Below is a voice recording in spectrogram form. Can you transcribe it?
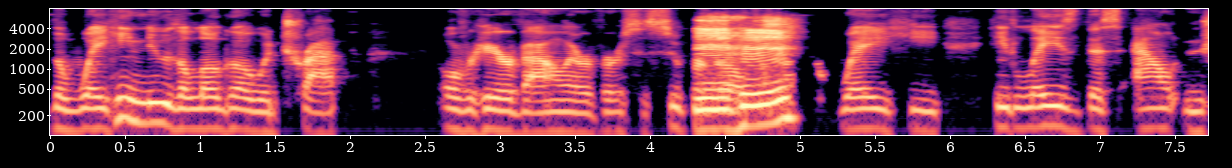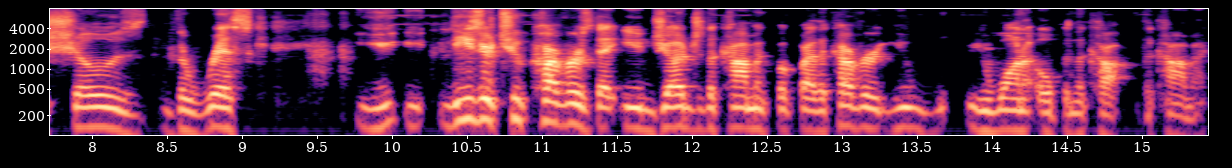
the way he knew the logo would trap over here Valor versus Supergirl, mm-hmm. way he he lays this out and shows the risk. You, you, these are two covers that you judge the comic book by the cover. You you want to open the co- the comic.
